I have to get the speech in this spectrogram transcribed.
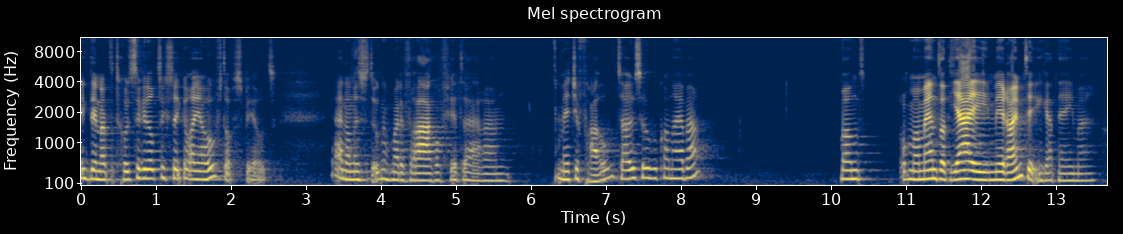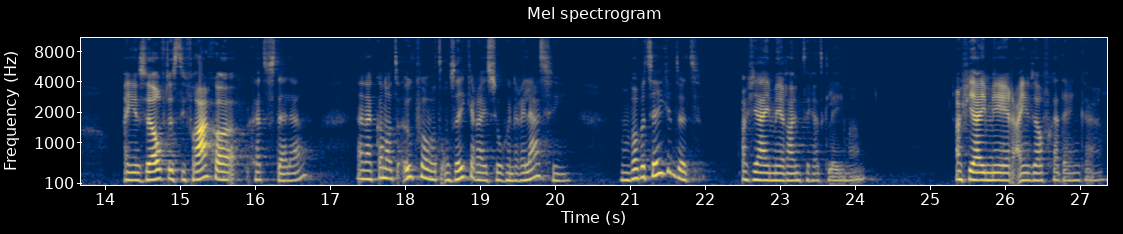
ik denk dat het grootste gedeelte zich zeker wel aan je hoofd afspeelt. En dan is het ook nog maar de vraag of je het daar um, met je vrouw thuis over kan hebben. Want op het moment dat jij meer ruimte in gaat nemen en jezelf dus die vragen gaat stellen. En dan kan het ook voor wat onzekerheid zorgen in de relatie. wat betekent het als jij meer ruimte gaat claimen. Als jij meer aan jezelf gaat denken.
